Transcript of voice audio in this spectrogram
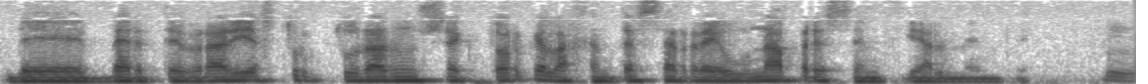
de vertebrar y estructurar un sector que la gente se reúna presencialmente. Mm.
